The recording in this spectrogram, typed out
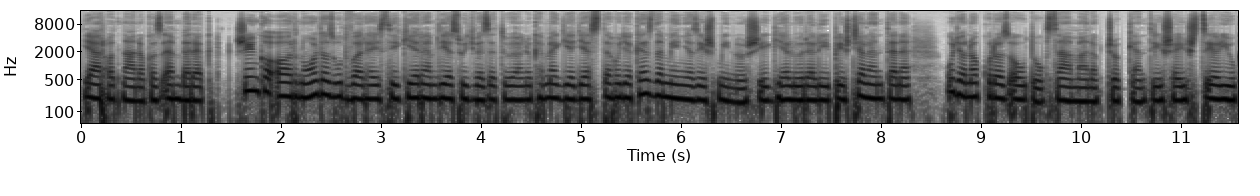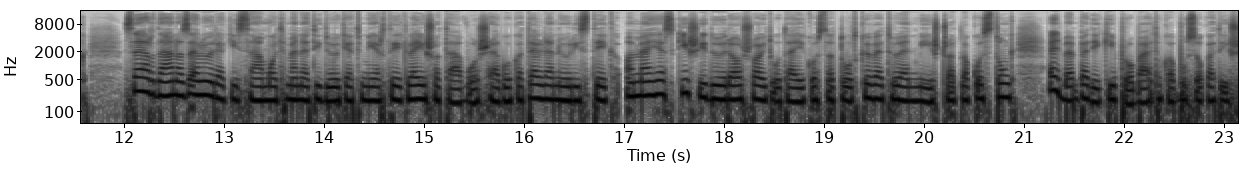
járhatnának az emberek. Sinka Arnold, az udvarhelyszéki RMDS ügyvezető elnöke megjegyezte, hogy a kezdeményezés minőségi előrelépést jelentene, ugyanakkor az autók számának csökkentése is céljuk. Szerdán az előre kiszámolt menetidőket mérték le és a távolságokat ellenőrizték, amelyhez kis időre a sajtótájékoztatót követően mi is csatlakoztunk, egyben pedig kipróbáltuk a buszokat is.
